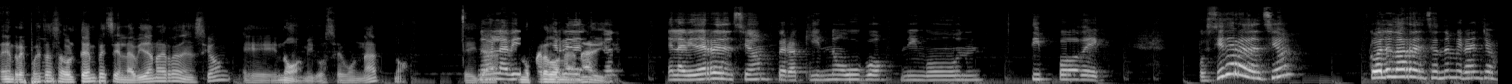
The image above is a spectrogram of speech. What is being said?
en respuesta a Saúl Tempes, en la vida no hay redención. Eh, no, amigos, según Nat, no. no, en la vida no perdona a nadie. En la vida de redención, pero aquí no hubo ningún tipo de. Pues sí, de redención. ¿Cuál es la redención de Miranjo?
